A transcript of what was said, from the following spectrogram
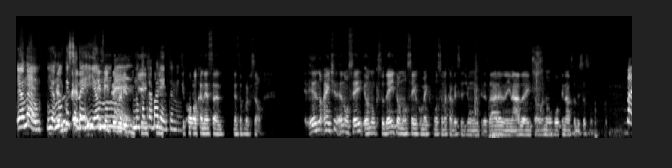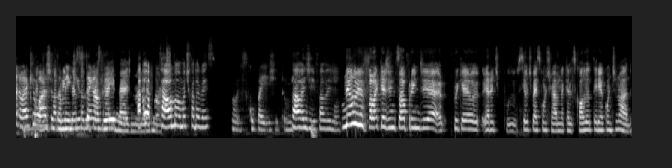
Eu não. E eu eu nunca eu estudei. E eu não- empreendedorismo nunca que- trabalhei também. Se coloca nessa, nessa profissão. Eu não, a gente, eu não sei, eu nunca estudei, então eu não sei como é que funciona a cabeça de um empresário nem nada, então eu não vou opinar sobre esse assunto. Mano, é que eu acho tá também que isso tem a ver. Ah, massa. calma, uma de cada vez. Oh, desculpa aí, Gi. tamo- Fala, Gi, fala, Gi. Não, eu ia falar que a gente só aprendia. Porque eu- era tipo, se eu tivesse continuado naquela escola, eu teria continuado.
